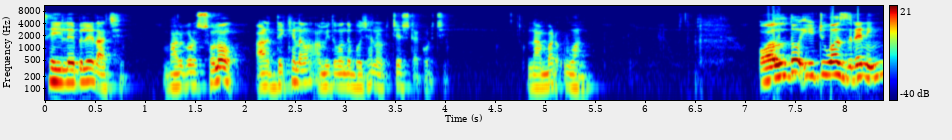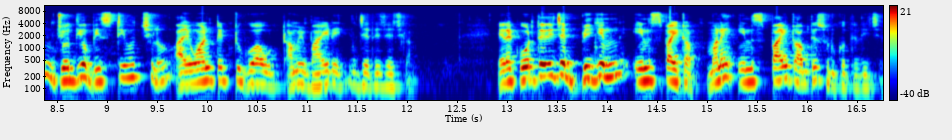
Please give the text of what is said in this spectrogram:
সেই লেভেলের আছে। ভালো করে শোনো আর দেখে নাও, আমি তোমাদের বোঝানোর চেষ্টা করছি। Number one although it was raining যদিও বৃষ্টি হচ্ছিল I wanted to go out আমি বাইরে যেতে চেয়েছিলাম। এটা করতে দিয়েছে বিগিন ইনস্পাইট অফ মানে ইনস্পাইট অফ দিয়ে শুরু করতে দিয়েছে।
